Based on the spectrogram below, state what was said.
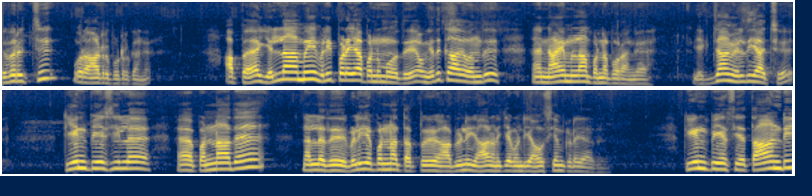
விவரித்து ஒரு ஆர்டர் போட்டிருக்காங்க. அப்போ எல்லாமே வெளிப்படையாக பண்ணும்போது அவங்க எதுக்காக வந்து நியாயமெல்லாம் பண்ண போகிறாங்க எக்ஸாம் எழுதியாச்சு. டிஎன்பிஎஸ்சியில் பண்ணாத நல்லது வெளியே பண்ணால் தப்பு அப்படின்னு யாரும் நினைக்க வேண்டிய அவசியம் கிடையாது. டிஎன்பிஎஸ்சியை தாண்டி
